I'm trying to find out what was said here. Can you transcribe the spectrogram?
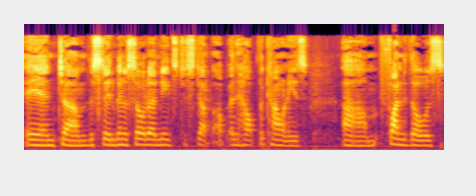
And um, the state of Minnesota needs to step up and help the counties um, fund those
